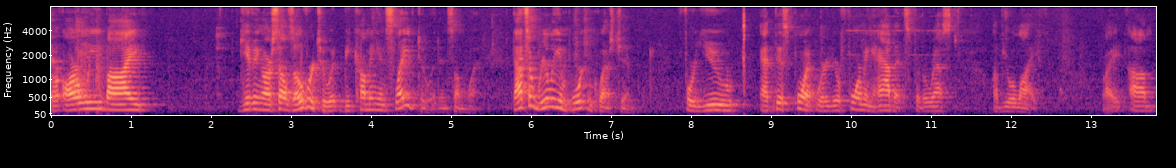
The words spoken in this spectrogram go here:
Or are we, by giving ourselves over to it, becoming enslaved to it in some way? That's a really important question for you at this point where you're forming habits for the rest of your life, right? Um,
